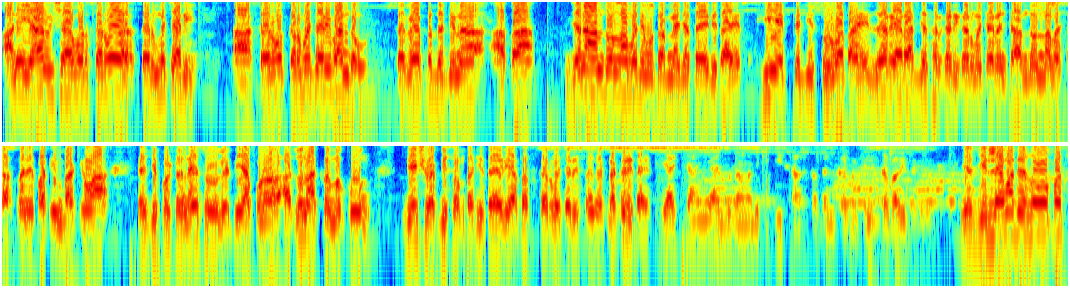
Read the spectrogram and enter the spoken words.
आणि या विषयावर सर्व कर्मचारी सर्व कर्मचारी बांधव सगळ्या पद्धतीनं आता जन आंदोलनामध्ये उतरण्याच्या तयारीत आहेत. ही एक त्याची सुरुवात आहे. जर या राज्य सरकारी कर्मचाऱ्यांच्या आंदोलनाला शासनाने पाठिंबा किंवा त्यांचे प्रश्न नाही सोडवले तर यापुढे अजून आक्रमक होऊन देशव्यापी संपाची तयारी आता कर्मचारी संघटना करीत आहेत. याच्या या आंदोलनामध्ये किती साधारण कर्मचारी सहभागी झाले? या जिल्ह्यामध्ये जवळपास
